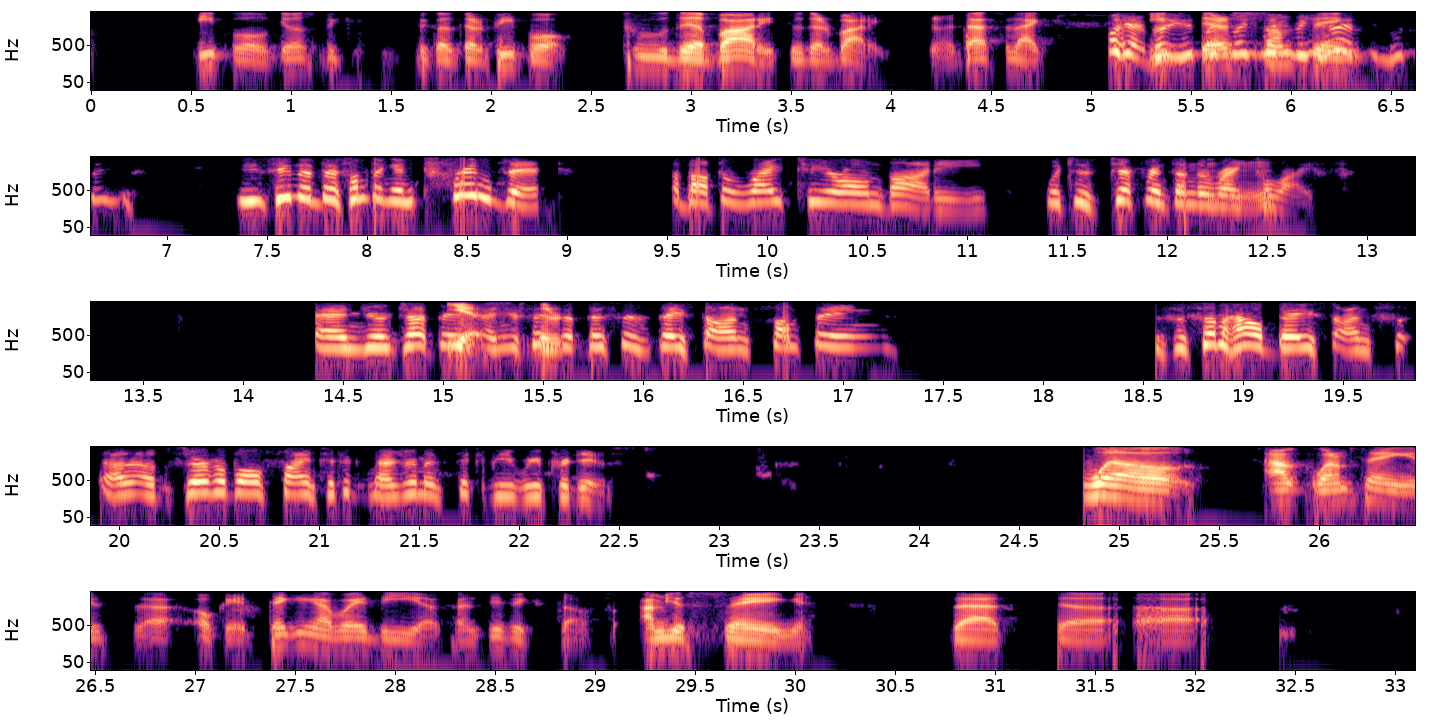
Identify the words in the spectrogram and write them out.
people just bec because they're people to their body to their body. You know, that's like Okay, but you, there's but you- see that there's something intrinsic about the right to your own body, which is different than the right to life. And you're just Yes, and you're saying that this is based on something. This is somehow based on uh, observable scientific measurements that can be reproduced. Well, i what I'm saying is, uh, okay, taking away the uh, scientific stuff, I'm just saying that uh, uh,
